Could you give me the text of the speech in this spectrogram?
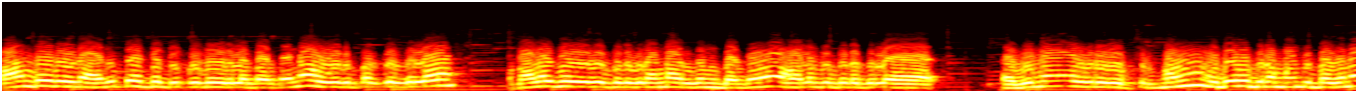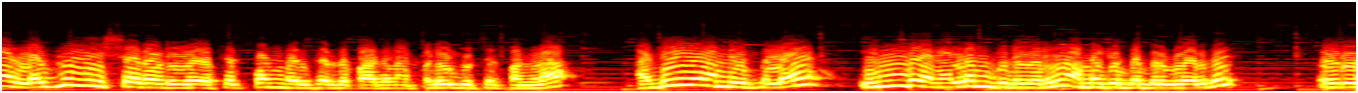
பாண்டியரோட அரிக்காப்பட்டி குடியுரிமையில பாத்தீங்கன்னா ஒரு பக்கத்துல வலது இடதுபுறமா இருக்குன்னு பாத்தீங்கன்னா வலது புறத்துல விநாயகருடைய சிற்பமும் இடதுபுறம் வந்து பாத்தீங்கன்னா லகுலீஸ்வருடைய சிற்பம் இருக்கிறது பார்க்கலாம். படிப்பு சிற்பங்களா? அதே அமைப்புல இந்த வல்லம் குடியுரிமை அமைக்கப்பட்டிருக்கிறது. ஒரு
